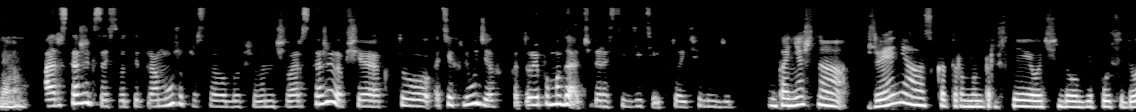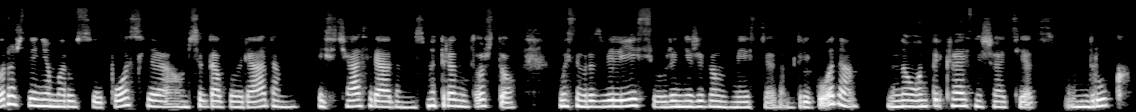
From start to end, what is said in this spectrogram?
Да. А расскажи, кстати, вот ты про мужа, про своего бывшего начала. Расскажи вообще, кто о тех людях, которые помогают тебе растить детей. Кто эти люди? Ну, конечно, Женя, с которым мы прошли очень долгий путь и до рождения Маруси, и после, он всегда был рядом, и сейчас рядом, несмотря на то, что мы с ним развелись и уже не живем вместе там три года, но он прекраснейший отец, он друг,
